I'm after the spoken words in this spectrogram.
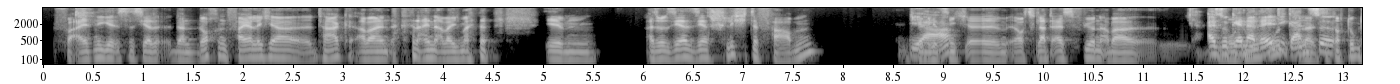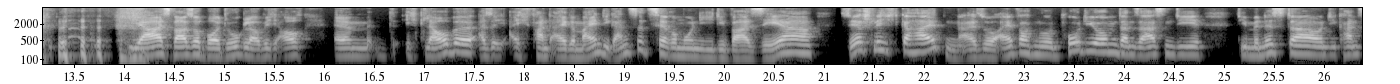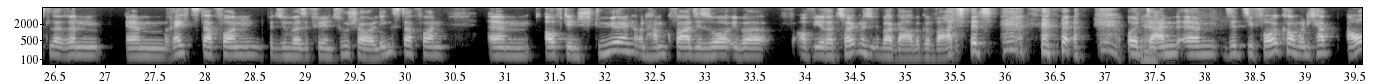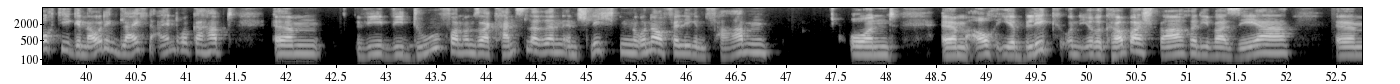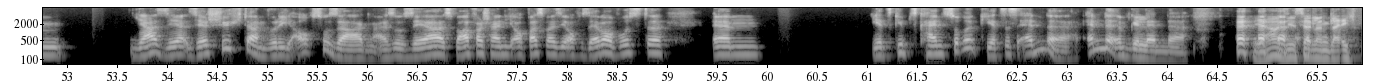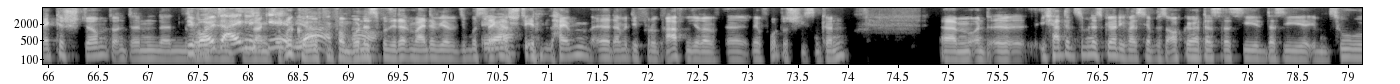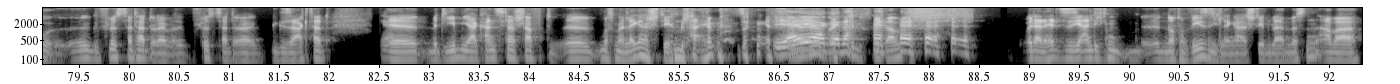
für einige ist es ja dann doch ein feierlicher Tag, aber nein, aber ich meine eben, also sehr, sehr schlichte Farben. Ich ja. will jetzt nicht äh, aufs Glatteis führen, aber. Also generell die ganze. ja, es war so Bordeaux, glaube ich auch. Ähm, ich glaube, also ich fand allgemein die ganze Zeremonie, die war sehr, sehr schlicht gehalten. Also einfach nur ein Podium, dann saßen die, die Minister und die Kanzlerin ähm, rechts davon, beziehungsweise für den Zuschauer links davon, ähm, auf den Stühlen und haben quasi so über, auf ihre Zeugnisübergabe gewartet. und ja. dann ähm, sind sie vollkommen. Und ich habe auch die genau den gleichen Eindruck gehabt, ähm, wie, wie du von unserer Kanzlerin in schlichten, unauffälligen Farben. Und ähm, auch ihr Blick und ihre Körpersprache, die war sehr, ähm, ja, sehr, sehr schüchtern, würde ich auch so sagen. Also sehr, es war wahrscheinlich auch was, weil sie auch selber wusste, ähm, jetzt gibt es kein Zurück, jetzt ist Ende, Ende im Gelände. Ja, und sie ist ja dann gleich weggestürmt und dann, dann sie wollte eigentlich gehen, zurückgerufen ja, vom genau. Bundespräsidenten, meinte, sie muss länger ja. stehen bleiben, äh, damit die Fotografen ihre, äh, ihre Fotos schießen können. Ähm, und äh, ich hatte zumindest gehört, ich weiß nicht, ob du das auch gehört hast, dass sie, dass sie ihm zugeflüstert hat oder geflüstert oder gesagt hat, ja. Äh, mit jedem Jahr Kanzlerschaft äh, muss man länger stehen bleiben. so ja, ja, genau. Weil dann hätte sie eigentlich äh, noch, noch wesentlich länger stehen bleiben müssen. Aber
